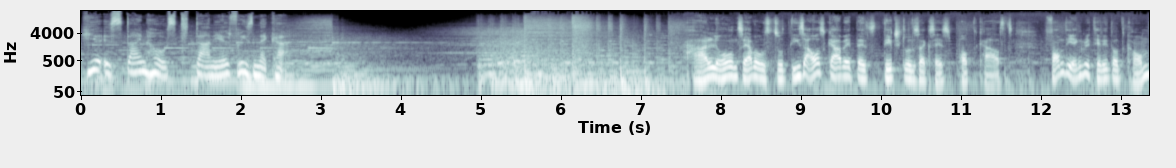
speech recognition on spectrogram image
Hier ist dein Host Daniel Friesenecker. Hallo und Servus zu dieser Ausgabe des Digital Success Podcasts von TheAngryTeddy.com.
